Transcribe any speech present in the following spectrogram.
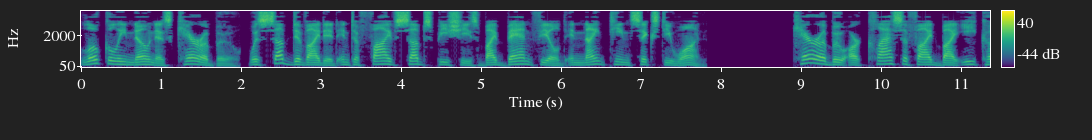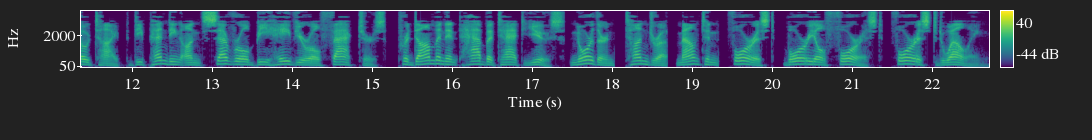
locally known as caribou, was subdivided into five subspecies by Banfield in 1961. Caribou are classified by ecotype depending on several behavioral factors, predominant habitat use northern, tundra, mountain, forest, boreal forest, forest dwelling,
